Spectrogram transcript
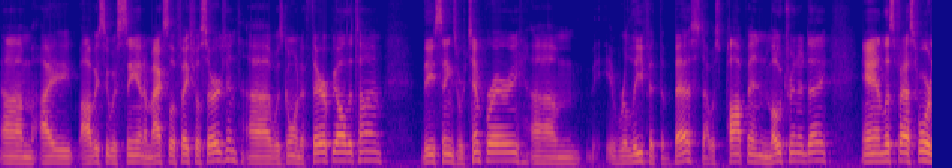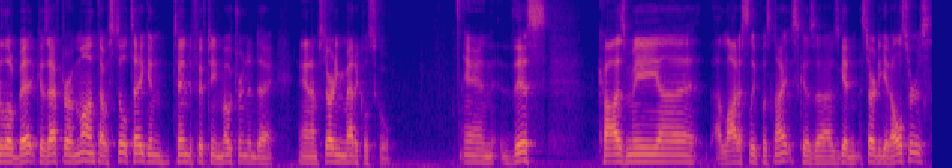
um, I obviously was seeing a maxillofacial surgeon. Uh, was going to therapy all the time. These things were temporary, um, relief at the best. I was popping Motrin a day and let's fast forward a little bit because after a month, I was still taking 10 to 15 Motrin a day, and I'm starting medical school. And this caused me uh, a lot of sleepless nights because I was getting started to get ulcers,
